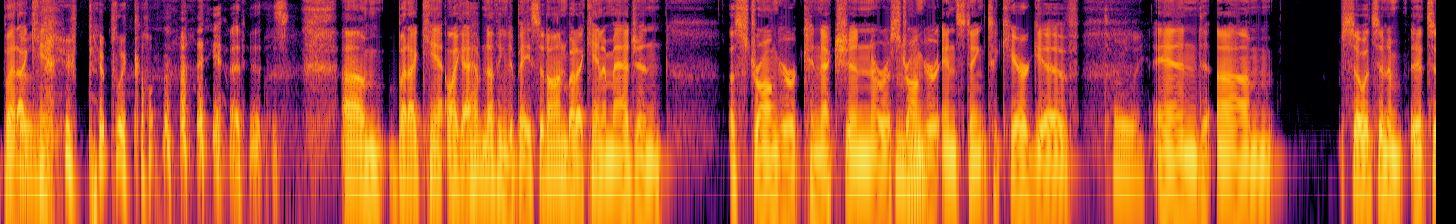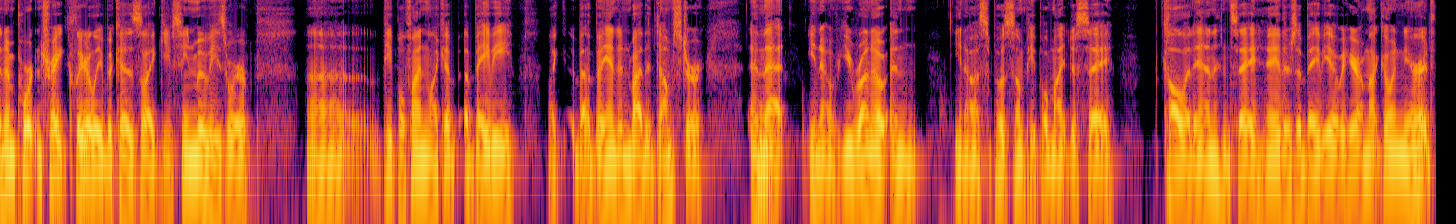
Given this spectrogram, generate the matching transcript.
but I can't. biblical. yeah, it is. Um, but I can't like I have nothing to base it on, but I can't imagine a stronger connection or a stronger instinct to care give. totally. And um, so it's an it's an important trait clearly because like you've seen movies where uh, people find like a, a baby like abandoned by the dumpster, and that you know you run out and you know I suppose some people might just say call it in and say hey there's a baby over here I'm not going near it,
